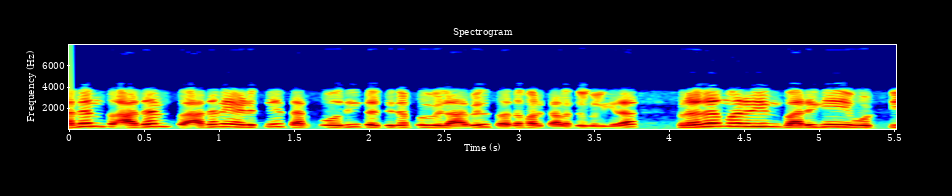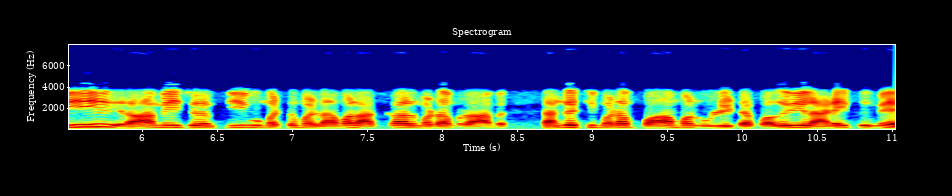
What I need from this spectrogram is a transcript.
அதன் அதன் அதனை அடுத்து தற்போது இந்த திறப்பு விழாவில் பிரதமர் கலந்து கொள்கிறார். பிரதமரின் வருகையை ஒட்டி ராமேஸ்வரம் தீவு மட்டுமல்லாமல் அக்கால் மடம் ராம தங்கச்சி மடம் பாம்பன் உள்ளிட்ட பகுதியில் அனைத்துமே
